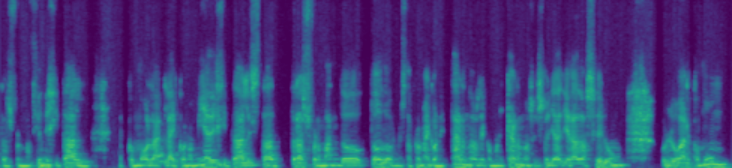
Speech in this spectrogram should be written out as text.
transformación digital, como la, economía digital está transformando todo, nuestra forma de conectarnos, de comunicarnos, eso ya ha llegado a ser un, lugar común,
